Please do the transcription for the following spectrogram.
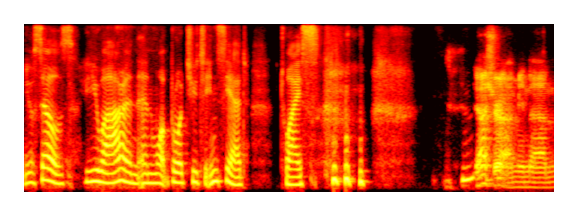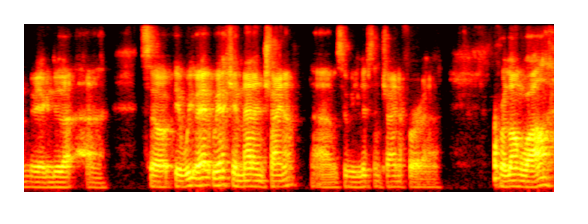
yourselves, who you are, and and what brought you to INSEAD twice. Mm-hmm. Yeah, sure. I mean, um, maybe I can do that. Uh, so we we actually met in China. Um, so we lived in China for uh, for a long while.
